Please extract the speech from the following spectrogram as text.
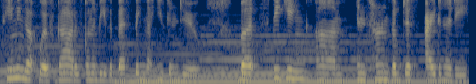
Teaming up with God is going to be the best thing that you can do. But speaking um, in terms of just identity,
